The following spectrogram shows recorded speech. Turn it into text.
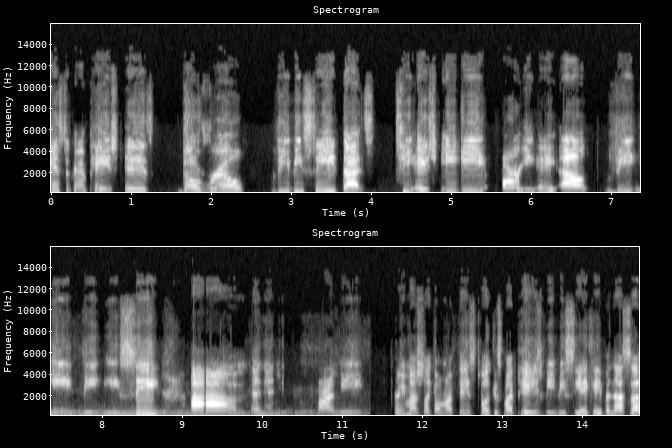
Instagram page is the real VVC. That's T H E R E A L V E V E C. Um, and then you find me pretty much like on my Facebook. It's my page VVCAK Vanessa.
